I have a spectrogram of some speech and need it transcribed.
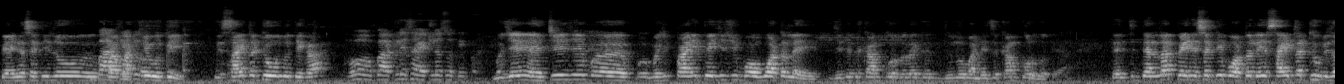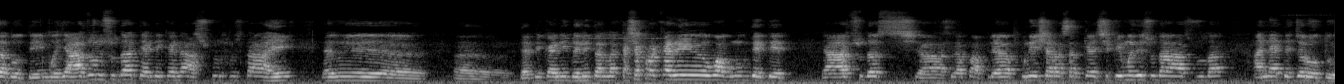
प्याण्यासाठी जो बाटली होती ती साईडला ठेवत होती का? हो बाटली साईडलाच होती. पण म्हणजे ह्यांचे जे ब- म्हणजे पाणी प्यायची जी बॉटल आहे जिथे ते काम करत होत्या जुनं भांड्याचं काम करत होत्या त्यांचे त्यांना पिण्यासाठी बॉटल हे साईडला ठेवली जात होते. म्हणजे अजून सुद्धा त्या ठिकाणी अस्पृश्यता आहे. अं, अं, त्या ठिकाणी दलितांना कशा प्रकारे वागणूक देते त्या आज सुद्धा श- आपल्या आपल्या पुणे शहरासारख्या सिटीमध्ये सुद्धा आज सुद्धा अन्याय त्याच्यावर होतोय.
